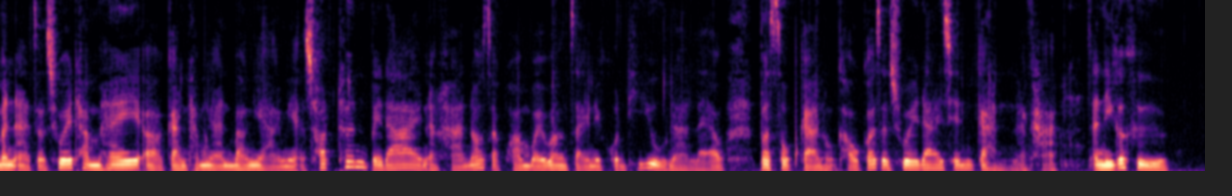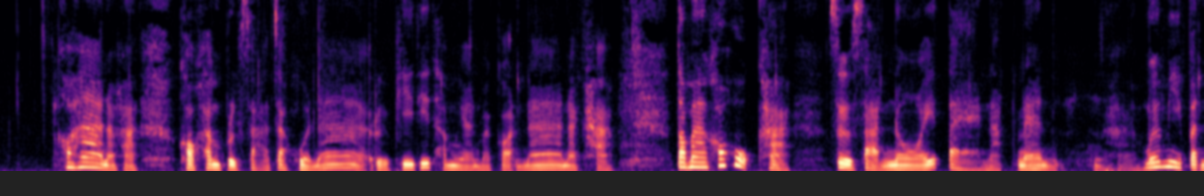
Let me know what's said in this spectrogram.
มันอาจจะช่วยทำให้การทำงานบางอย่างเนี่ยช็อตเทิลไปได้นะคะ นอกจากความไว้วางใจในคนที่อยู่นานแล้ว ประสบการณ์ของเขาก็จะช่วยได้เช่นกันนะคะ อันนี้ก็คือข้อ 5 นะคะ ขอคำปรึกษาจากหัวหน้าหรือพี่ที่ทำงานมาก่อนหน้านะคะ ต่อมาข้อ 6 ค่ะ สื่อสารน้อยแต่หนักแน่นนะคะเมื่อมีปัญ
